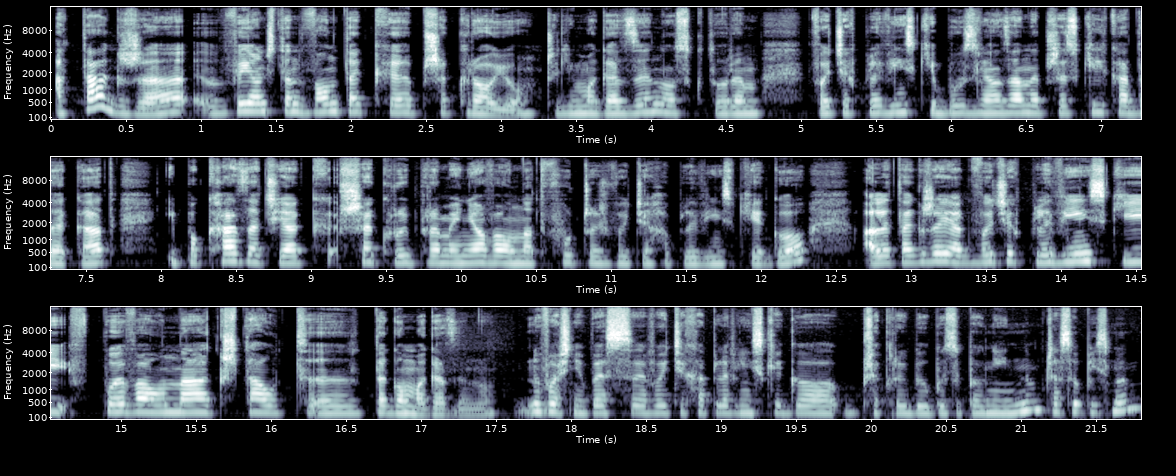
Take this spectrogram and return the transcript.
a także wyjąć ten wątek przekroju, czyli magazynu, z którym Wojciech Plewiński był związany przez kilka dekad i pokazać, jak przekrój promieniował na twórczość Wojciecha Plewińskiego, ale także jak Wojciech Plewiński wpływał na kształt y, tego magazynu. No właśnie, bez Wojciecha Plewińskiego przekrój byłby zupełnie innym czasopismem?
